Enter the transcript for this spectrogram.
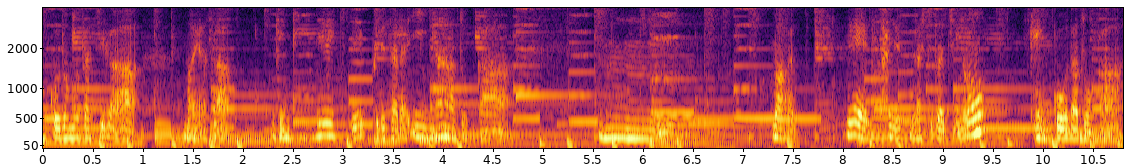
うん、子供たちが毎朝元気にね来てくれたらいいなとか。うんまあね大切な人たちの健康だとか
